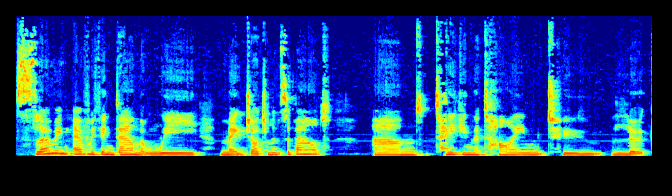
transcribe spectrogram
slowing everything down that we make judgments about and taking the time to look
